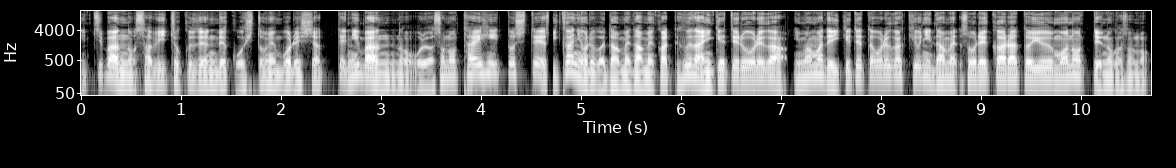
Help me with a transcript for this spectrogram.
1番のサビ直前でこう一目惚れしちゃって2番の俺はその対比としていかに俺がダメダメかって普段イケてる俺が今までイケてた俺が急にダメそれからというものっていうのがその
